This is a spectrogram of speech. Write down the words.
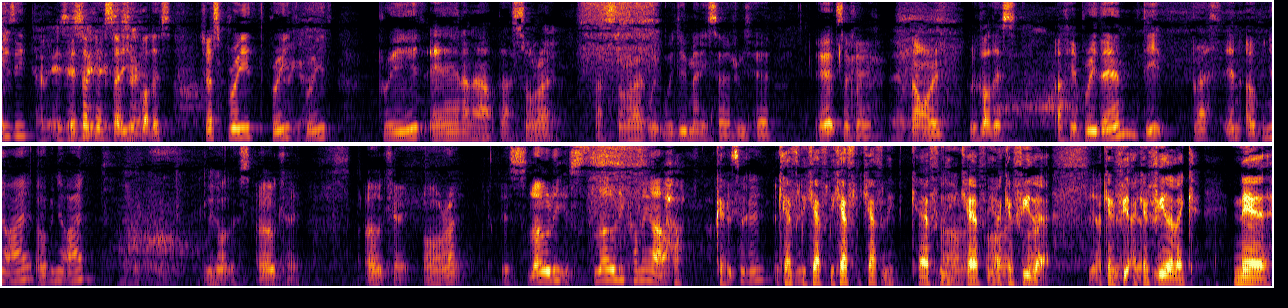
easy. Is It's this it? okay, Is sir. this You've it? got this. Just breathe, breathe, breathe. Breathe in and out. That's all right. That's all right. We, we do many surgeries here. It's okay. Don't worry. We've got this. Okay, breathe in. Deep breath in. Open your eye. Open your eye. We got this. Okay. Okay. All right. It's slowly, it's slowly coming out. Ah, okay. It's okay. It's Carefully, okay. carefully, carefully, carefully, carefully, Alright, carefully. I can feel alright. that. Yeah, I can yeah, feel. I can yeah. feel it like near,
